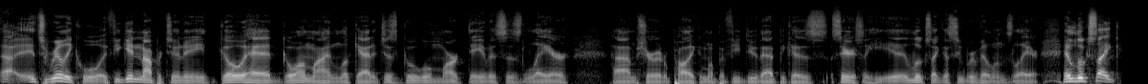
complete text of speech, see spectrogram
uh, it's really cool. If you get an opportunity, go ahead, go online, look at it. Just Google Mark Davis's lair. Uh, I'm sure it'll probably come up if you do that because seriously, he, it looks like a supervillain's lair. It looks like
